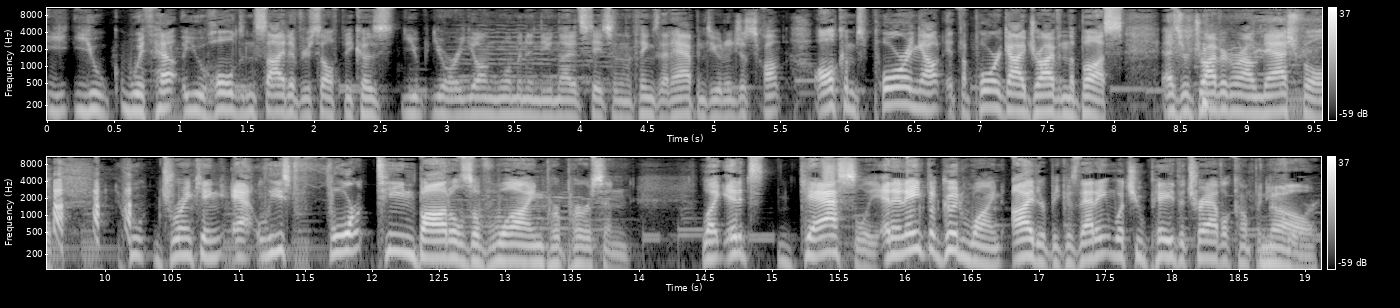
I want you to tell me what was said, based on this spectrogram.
y- you withheld, you hold inside of yourself because you you're a young woman in the United States and the things that happen to you, and it just com- all comes pouring out at the poor guy driving the bus as you're driving around Nashville, who drinking at least fourteen bottles of wine per person. Like it's ghastly, and it ain't the good wine either because that ain't what you paid the travel company No. for.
